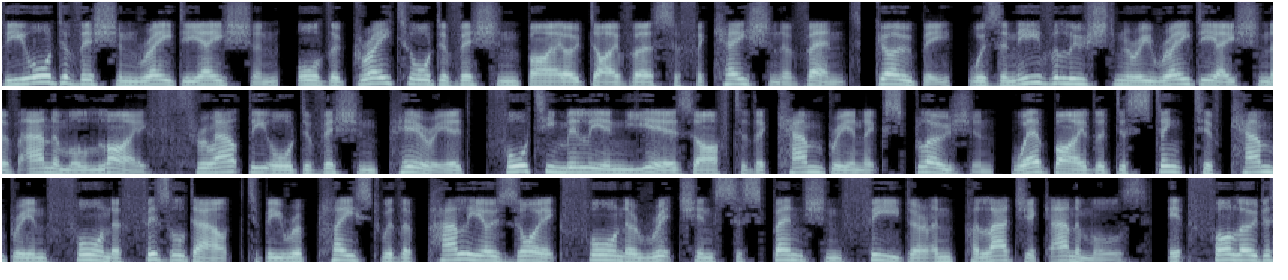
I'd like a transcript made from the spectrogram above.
The Ordovician radiation, or the Great Ordovician Biodiversification Event GOBI, was an evolutionary radiation of animal life throughout the Ordovician period, 40 million years after the Cambrian explosion, whereby the distinctive Cambrian fauna fizzled out to be replaced with a Paleozoic fauna rich in suspension feeder and pelagic animals. It followed a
